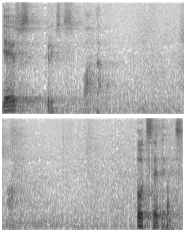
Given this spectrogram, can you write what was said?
Jēzus Kristus vārdā. Amen. Lūdzu, sēdieties!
